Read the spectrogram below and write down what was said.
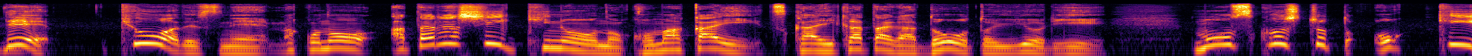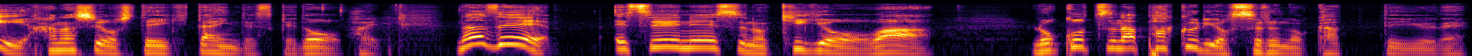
で今日はですね、まあ、この新しい機能の細かい使い方がどうというよりもう少しちょっと大きい話をしていきたいんですけどはい。なぜ SNS の企業は露骨なパクリをするのかっていうね。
